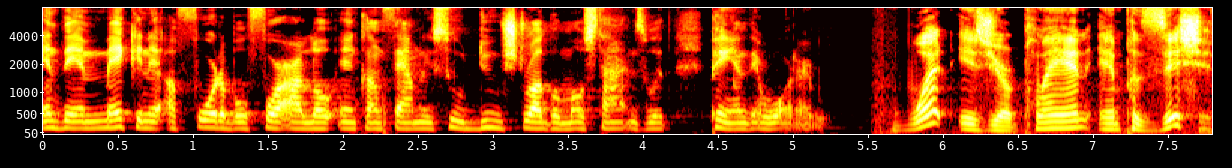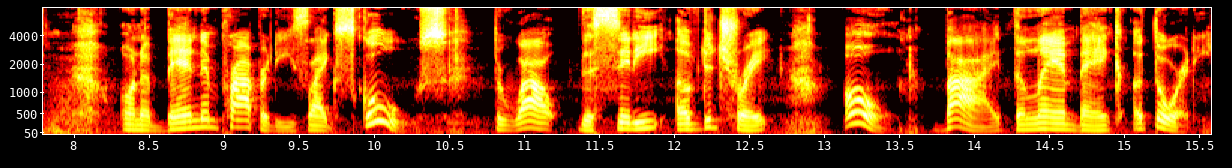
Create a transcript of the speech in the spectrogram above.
and then making it affordable for our low income families who do struggle most times with paying their water. What is your plan and position on abandoned properties like schools throughout the city of Detroit owned by the Land Bank Authority?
